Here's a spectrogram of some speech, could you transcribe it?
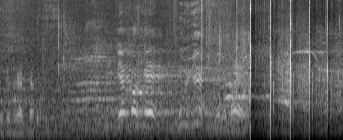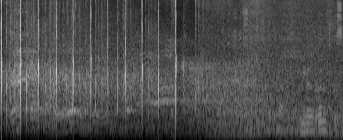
Hay que sacar. ¡Bien, Jorge! ¡Muy bien! Mira el ramp ese.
